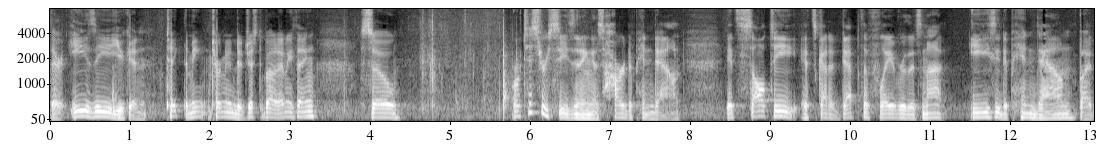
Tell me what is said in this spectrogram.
they're easy. You can take the meat and turn it into just about anything. So rotisserie seasoning is hard to pin down. It's salty, it's got a depth of flavor that's not easy to pin down, but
